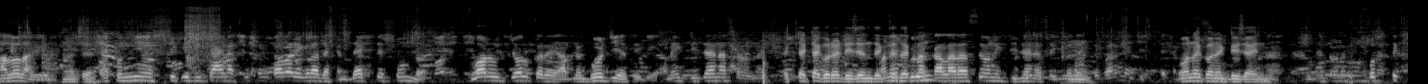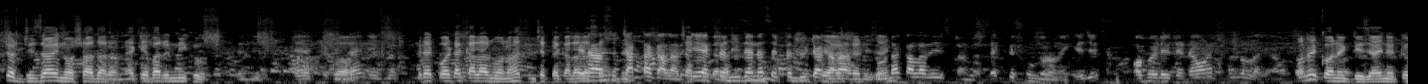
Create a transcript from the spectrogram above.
ভালো লাগে আচ্ছা। এখন নিয়ে আসছি কিছু চায়না কুশন কাভার এগুলো দেখেন দেখতে সুন্দর। ঘর উজ্জ্বল করে আপনার গর্জিয়াস এগুলো অনেক ডিজাইন আছে অনেক একটা একটা করে ডিজাইন দেখতে দেখুন। কালার আছে অনেক ডিজাইন আছে এগুলো দেখতে পারেন। অনেক অনেক ডিজাইন হ্যাঁ। প্রত্যেকটা ডিজাইন অসাধারণ একেবারে নিখুঁত। এটা কয়টা কালার মনে হয়? তিন চারটা কালার এটা আছে? আছে চারটা কালার এই একটা ডিজাইন আছে একটা দুইটা কালার দুইটা কালারই স্ট্যান্ডার্ড দেখতে সুন্দর অনেক। এই যে অফ হোয়াইট এটা অনেক সুন্দর লাগে। অনেক অনেক ডিজাইন একটু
